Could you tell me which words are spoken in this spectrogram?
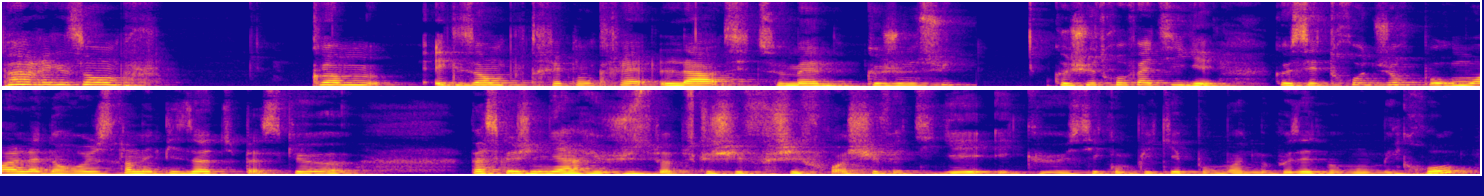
par exemple, comme exemple très concret, là, cette semaine, que je suis je suis trop fatiguée, que c'est trop dur pour moi là d'enregistrer un épisode parce que parce que je n'y arrive juste pas parce que j'ai froid, je suis fatiguée et que c'est compliqué pour moi de me poser devant mon micro.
